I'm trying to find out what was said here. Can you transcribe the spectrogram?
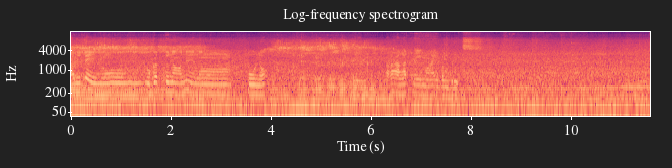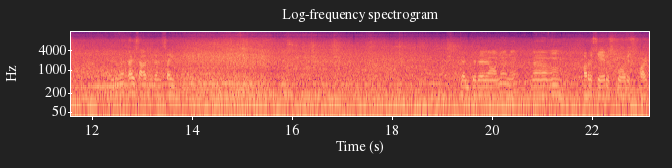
Ano to eh, yung ugat to ng ano eh, ng puno. Nakaangat na yung mga ibang bricks. Dito naman tayo sa kabilang side. Ganda na ng ano, no? Ng Arroceros Forest Park.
